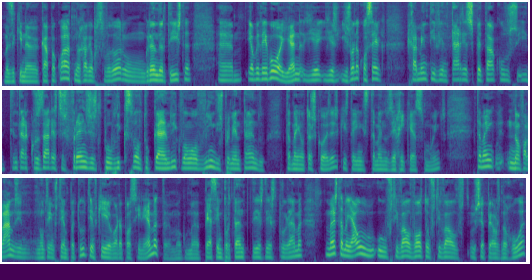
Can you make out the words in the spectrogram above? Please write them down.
mas aqui na Capa 4, na Rádio Observador, um grande artista, uh, é uma ideia boa e e a Joana consegue realmente inventar esses espetáculos e tentar cruzar estas franjas de público que se vão tocando e que vão ouvindo e experimentando também outras coisas, que isso, tem, isso também nos enriquece muito. Também não falámos e não temos tempo para tudo, temos que ir agora para o cinema, que é uma, uma peça importante desde este programa, mas também há o, o, festival, volta ao festival Os Chapéus na Rua,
